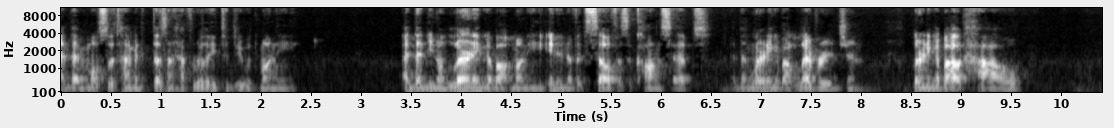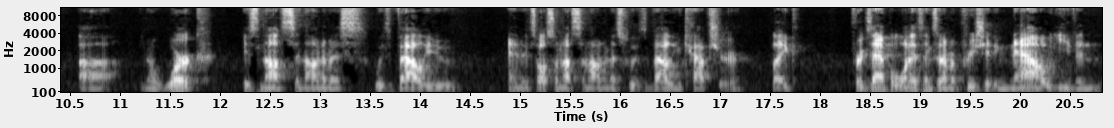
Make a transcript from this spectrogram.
and that most of the time it doesn't have really to do with money. And then you know learning about money in and of itself as a concept and then learning about leverage and learning about how uh, you know work is not synonymous with value and it's also not synonymous with value capture. Like for example one of the things that i'm appreciating now even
